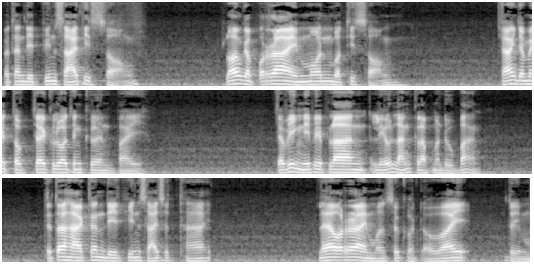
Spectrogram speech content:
ประทันดิตพินสายที่สอง พร้อมกับร่ายมนบทที่สอง ช้างจะไม่ตกใจกลัวจนเกินไป จะวิ่งหนีไปพลางเหลียวหลังกลับมาดูบ้าง แต่ถ้าหากท่านดีดพินสายสุดท้าย แล้วร่ายมนสะกดเอาไว้ด้วยม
